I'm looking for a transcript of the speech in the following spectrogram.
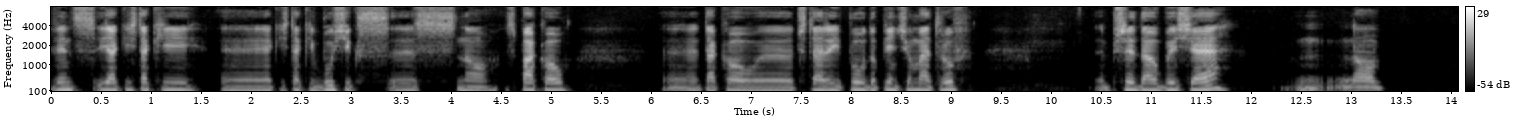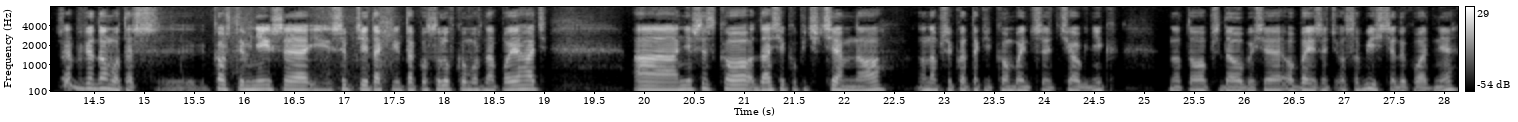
więc jakiś taki, e, jakiś taki busik z, z, no, z paką, e, taką e, 4,5 do 5 metrów, e, przydałby się. No, żeby wiadomo też, koszty mniejsze i szybciej taki, taką solówką można pojechać, a nie wszystko da się kupić w ciemno. No na przykład taki kombajn czy ciągnik, no to przydałoby się obejrzeć osobiście dokładnie.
